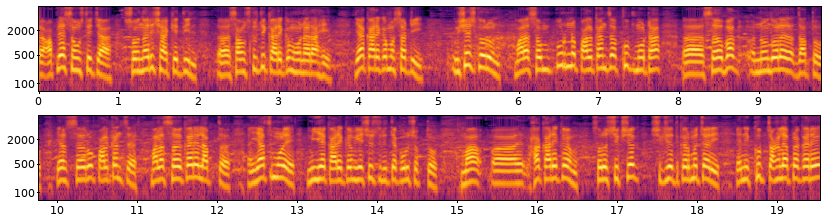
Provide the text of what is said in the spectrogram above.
आपल्या संस्थेच्या सोनारी शाखेतील सांस्कृतिक कार्यक्रम होणार आहे. या कार्यक्रमासाठी विशेष करून मला संपूर्ण पालकांचा खूप मोठा सहभाग नोंदवला जातो. या सर्व पालकांचं मला सहकार्य लाभतं. याचमुळे मी हे कार्यक्रम यशस्वीरित्या करू शकतो. मा हा कार्यक्रम सर्व शिक्षक शिक्षक कर्मचारी यांनी खूप चांगल्या प्रकारे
